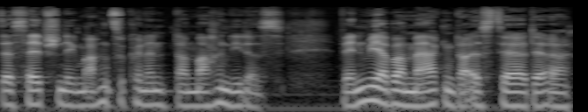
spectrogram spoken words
das selbstständig machen zu können, dann machen die das. Wenn wir aber merken, da ist der, der,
